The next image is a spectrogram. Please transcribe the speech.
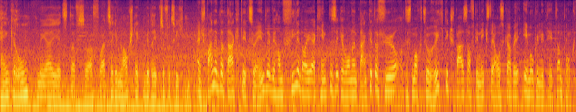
kein Grund mehr, jetzt auf so ein Fahrzeug im Langstreckenbetrieb zu verzichten. Ein spannender Tag geht zu Ende. Wir haben viele neue Erkenntnisse gewonnen. Danke dafür. Es macht so richtig Spaß auf die nächste Ausgabe E-Mobilität am Punkt.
